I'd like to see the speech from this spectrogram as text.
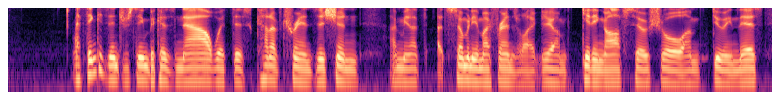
I think it's interesting because now with this kind of transition, I mean, so many of my friends are like, "Yeah, I'm getting off social. I'm doing this."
